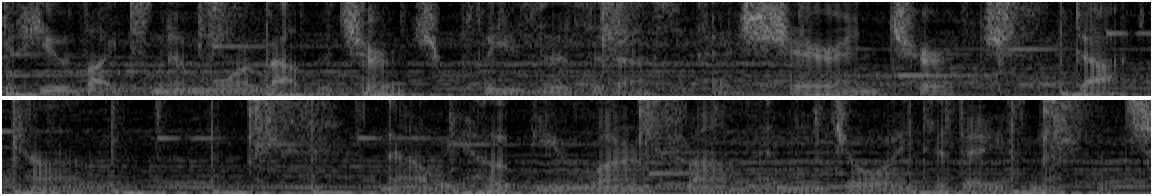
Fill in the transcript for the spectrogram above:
If you would like to know more about the church, please visit us at sharonchurch.com. Now we hope you learn from and enjoy today's message.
